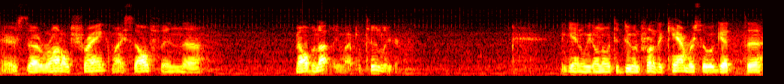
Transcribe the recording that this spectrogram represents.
There's uh, Ronald Schrank, myself, and uh, Melvin Utley, my platoon leader. Again, we don't know what to do in front of the camera, so we'll get uh,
